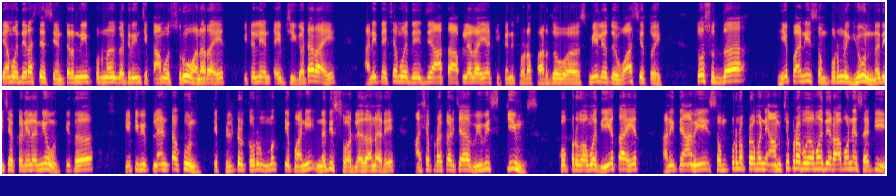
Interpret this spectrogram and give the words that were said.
त्यामध्ये रस्ते सेंटरनी पूर्ण गटरींची कामं सुरू होणार आहेत. इटालियन टाईपची गटार आहे. आणि त्याच्यामध्ये जे आता आपल्याला या ठिकाणी थोडाफार जो स्मेल येतोय वास येतोय तो सुद्धा हे पाणी संपूर्ण घेऊन नदीच्या कडेला नेऊन तिथं एटीपी प्लॅन टाकून ते फिल्टर करून मग ते पाणी नदीत सोडल्या जाणार आहे. अशा प्रकारच्या विविध स्कीम्स कोपरगावमध्ये येत आहेत आणि त्या आम्ही संपूर्णप्रमाणे आमच्या प्रभागामध्ये राबवण्यासाठी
